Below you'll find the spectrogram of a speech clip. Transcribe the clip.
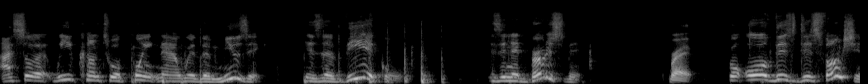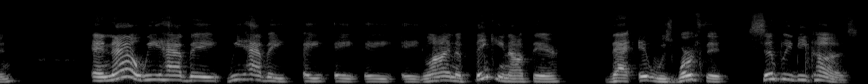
I saw it, we've come to a point now where the music is a vehicle, is an advertisement Right. for all this dysfunction. And now we have a we have a a, a, a, a line of thinking out there that it was worth it simply because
